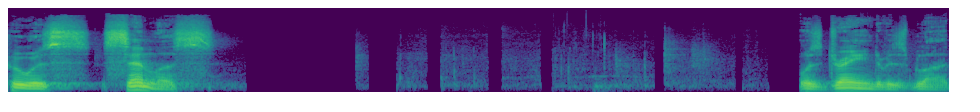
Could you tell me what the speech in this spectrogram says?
who was sinless, was drained of his blood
